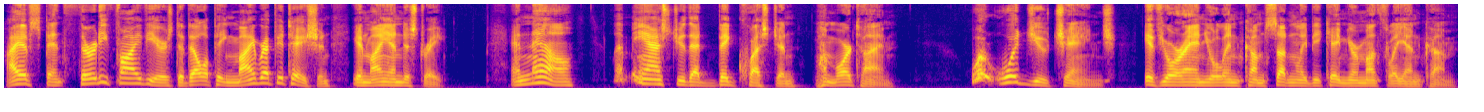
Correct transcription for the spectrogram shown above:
I have spent 35 years developing my reputation in my industry. And now, let me ask you that big question one more time. What would you change if your annual income suddenly became your monthly income?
